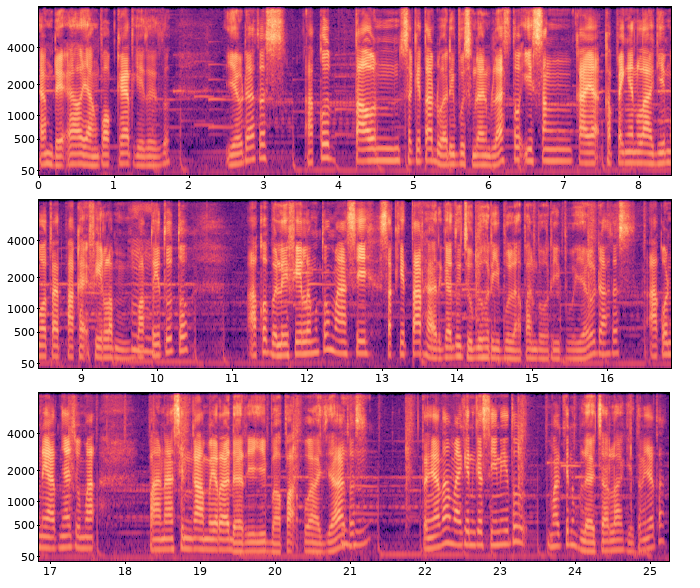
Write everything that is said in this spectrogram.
MDL yang pocket gitu itu. Ya udah terus aku tahun sekitar 2019 tuh iseng kayak kepengen lagi motret pakai film. Hmm. Waktu itu tuh aku beli film tuh masih sekitar harga 70 ribu 80 ribu ya udah terus aku niatnya cuma panasin kamera dari bapakku aja terus Mhm. ternyata makin ke sini tuh makin belajar lagi ternyata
